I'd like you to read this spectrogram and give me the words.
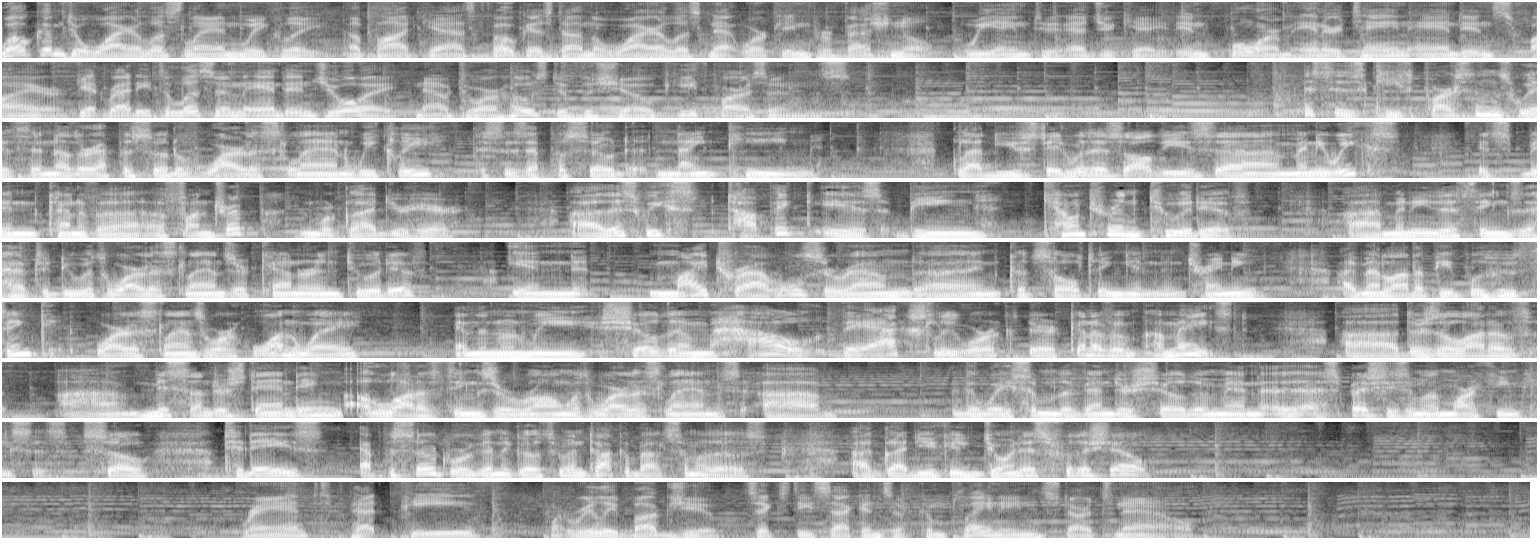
Welcome to Wireless LAN Weekly, a podcast focused on the wireless networking professional. We aim to educate, inform, entertain, and inspire. Get ready to listen and enjoy. Now to our host of the show, Keith Parsons. This is Keith Parsons with another episode of Wireless LAN Weekly. This is episode 19. Glad you stayed with us all these uh, many weeks. It's been kind of a, a, fun trip, and we're glad you're here. Uh, this week's topic is being counterintuitive. Uh, many of the things that have to do with wireless LANs are counterintuitive. In my travels around uh, in consulting and in training, I've met a lot of people who think wireless LANs work one way, and then when we show them how they actually work, they're kind of amazed. Uh, there's a lot of uh, misunderstanding. A lot of things are wrong with wireless LANs. Um, the way some of the vendors show them, and uh, especially some of the marketing pieces. So, today's episode, we're going to go through and talk about some of those. Uh, glad you could join us for the show. Rant, pet peeve, what really bugs you? 60 seconds of complaining starts now.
